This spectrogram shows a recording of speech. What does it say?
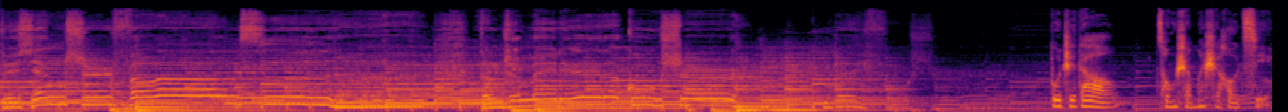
对现实放肆啊，等着美丽的故事被腐蚀。不知道从什么时候起，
